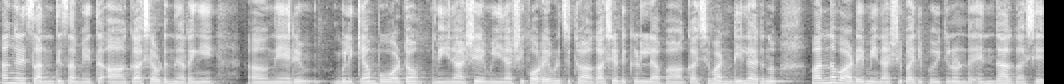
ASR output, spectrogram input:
അങ്ങനെ സന്ധ്യ സമയത്ത് ആകാശം അവിടെ നിന്ന് ഇറങ്ങി. നേരെ വിളിക്കാൻ പോവാട്ടോ. മീനാക്ഷി മീനാക്ഷി കുറേ വിളിച്ചിട്ടും ആകാശ് എടുക്കണില്ല. അപ്പോൾ ആകാശ് വണ്ടിയിലായിരുന്നു. വന്ന പാടേ മീനാക്ഷി പരിഭവിക്കുന്നുണ്ട്. എന്താ ആകാശ്?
